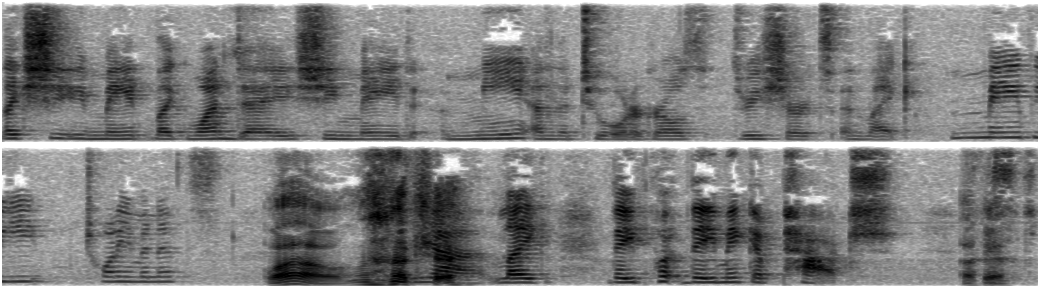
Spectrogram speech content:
like she made like one day she made me and the two older girls three shirts in like maybe twenty minutes. Wow. okay. Yeah, like they put they make a patch. Okay. This-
